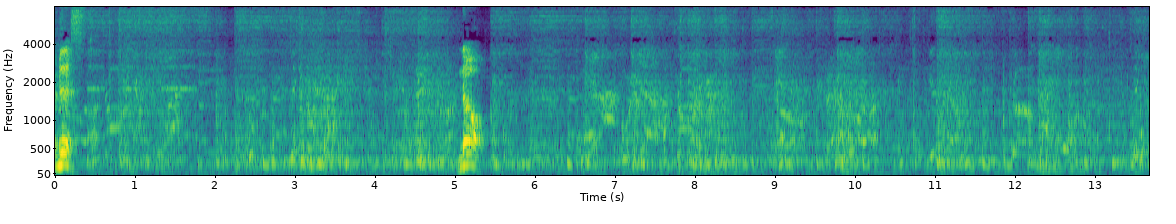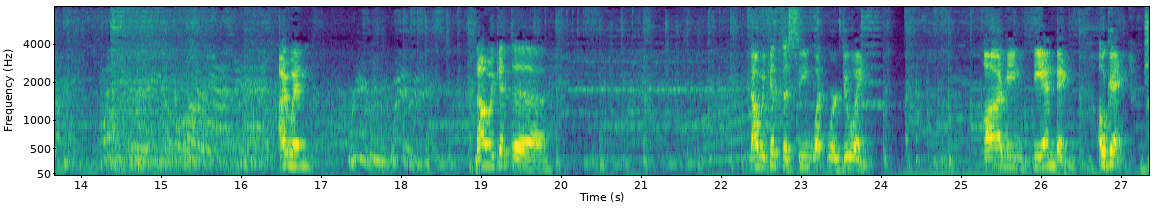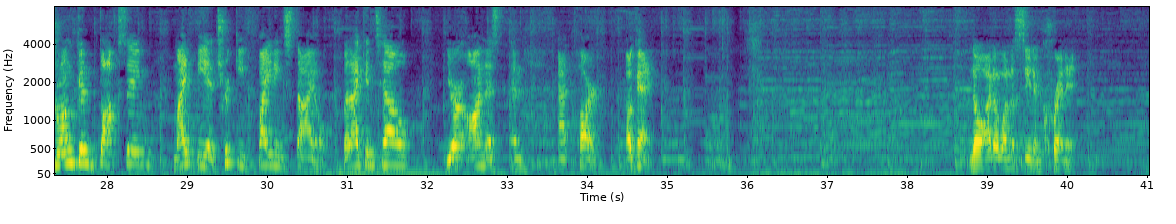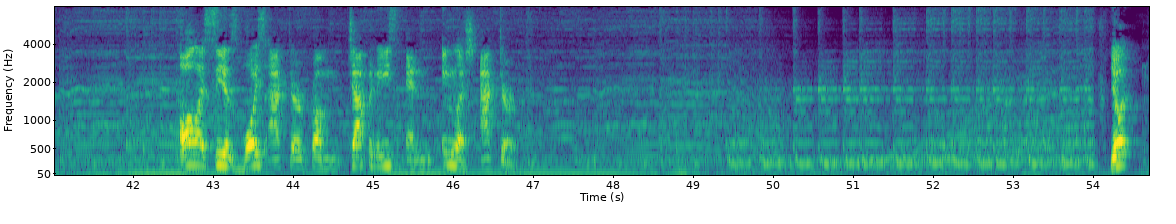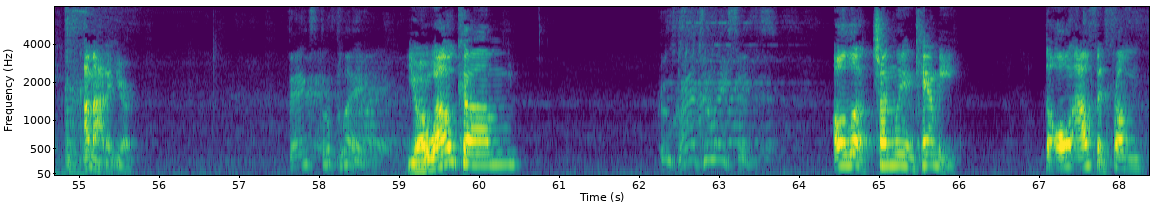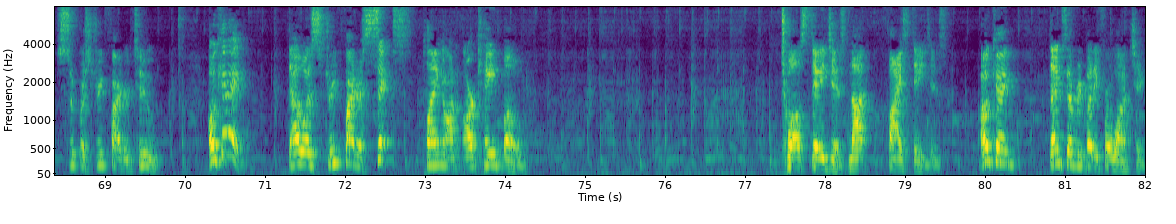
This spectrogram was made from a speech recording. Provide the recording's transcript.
Missed. No. I win. Now we get to. Now we get to see what we're doing. Uh, I mean, the ending. Okay, drunken boxing might be a tricky fighting style, but I can tell you're honest and at heart. Okay. No, I don't want to see the credit. All I see is voice actor from Japanese and English actor. You know what? I'm out of here. Thanks for playing. You're welcome. Congratulations. Oh look, Chun Li and Cammy. The old outfit from Super Street Fighter 2. Okay, that was Street Fighter 6 playing on arcade mode. 12 stages, not 5 stages. Okay, thanks everybody for watching.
